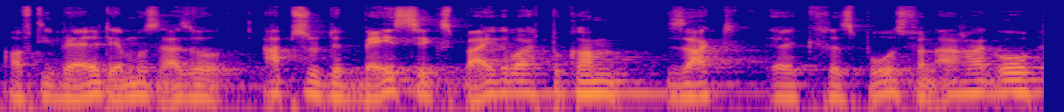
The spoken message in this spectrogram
auf die Welt. Er muss also absolute Basics beigebracht bekommen, sagt äh, Chris Boos von Arago.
